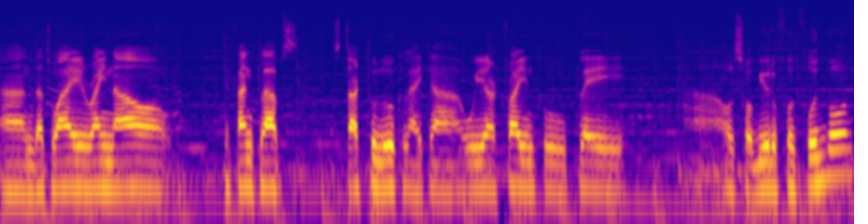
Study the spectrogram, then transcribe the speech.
and that's why right now the fan clubs start to look like uh, we are trying to play uh, also beautiful football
